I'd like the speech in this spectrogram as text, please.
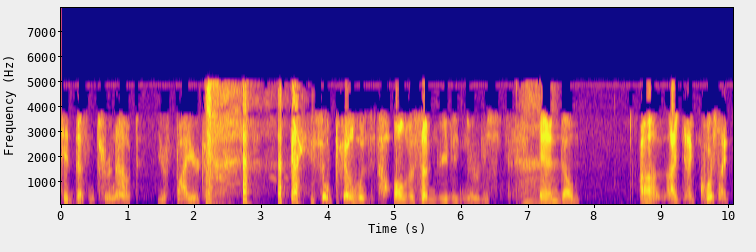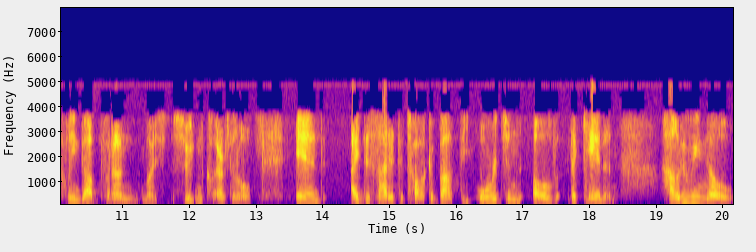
kid doesn't turn out, you're fired." so Bill was all of a sudden really nervous, and um, uh, I, of course, I cleaned up, put on my suit and clerics and all, and I decided to talk about the origin of the canon. How do we know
